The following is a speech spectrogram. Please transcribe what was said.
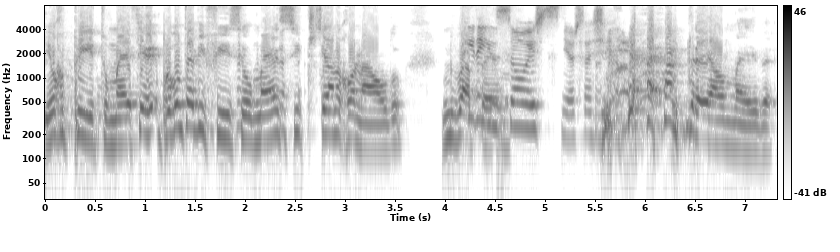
Eu repito, Messi, a pergunta é difícil, Messi, Cristiano Ronaldo, Tirem o som a este senhor, Sasha. André Almeida.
